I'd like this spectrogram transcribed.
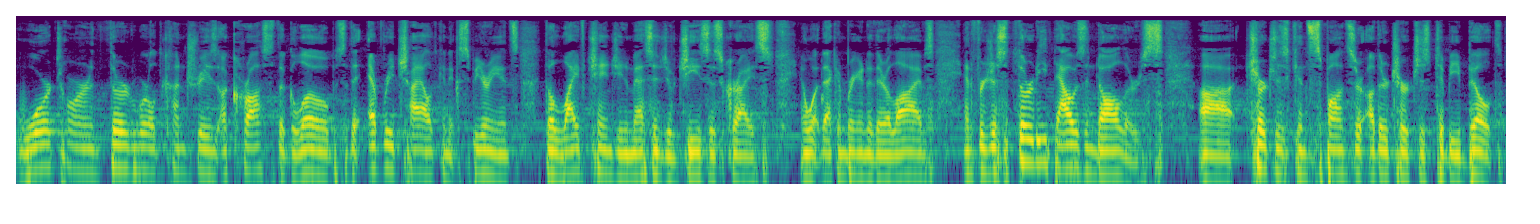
war torn third world countries across the globe so that every child can experience the life changing message of Jesus Christ and what that can bring into their lives. And for just $30,000, uh, churches can sponsor other churches to be built.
